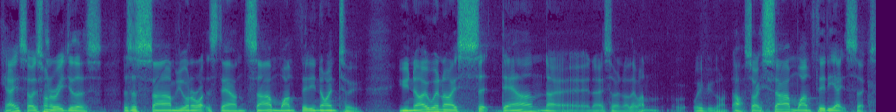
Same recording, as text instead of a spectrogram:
Okay, so I just want to read you this. This is Psalm. You want to write this down? Psalm one thirty nine two. You know when I sit down. No, no, sorry, not that one. Where have you gone? Oh, sorry, Psalm 138 6.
